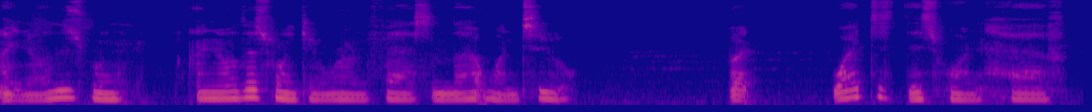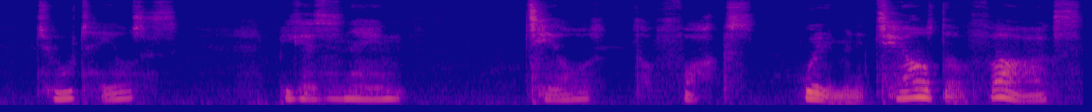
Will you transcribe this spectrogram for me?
I know this one. I know this one can run fast, and that one too. Why does this one have two tails? Because his name, Tails the Fox. Wait a minute, Tails the Fox.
